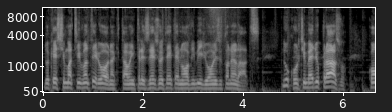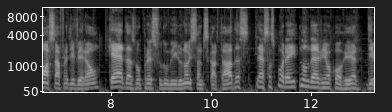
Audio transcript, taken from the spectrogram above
do que a estimativa anterior, né, que estava em 389 milhões de toneladas. No curto e médio prazo, com a safra de verão, quedas no preço do milho não estão descartadas. Essas, porém, não devem ocorrer, de,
